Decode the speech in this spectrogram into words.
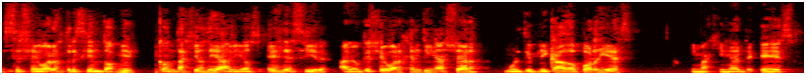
se llegó a los 300.000 contagios diarios, es decir, a lo que llegó Argentina ayer multiplicado por 10, imagínate que es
